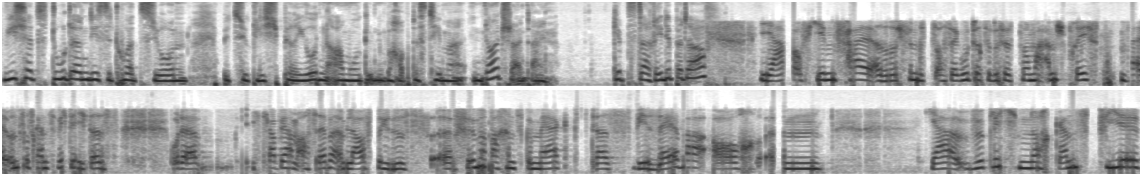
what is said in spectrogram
Wie schätzt du denn die Situation bezüglich Periodenarmut und überhaupt das Thema in Deutschland ein? Gibt es da Redebedarf? Ja, auf jeden Fall. Also ich finde es auch sehr gut, dass du das jetzt nochmal ansprichst, weil uns ist ganz wichtig, dass, oder ich glaube, wir haben auch selber im Laufe dieses äh, Filmemachens gemerkt, dass wir selber auch ähm, ja wirklich noch ganz viel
